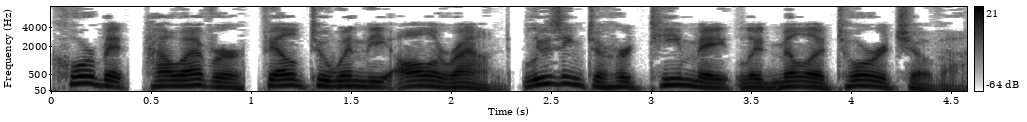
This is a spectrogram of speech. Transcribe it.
Korbut, however, failed to win the all-around, losing to her teammate Lyudmila Turishcheva.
